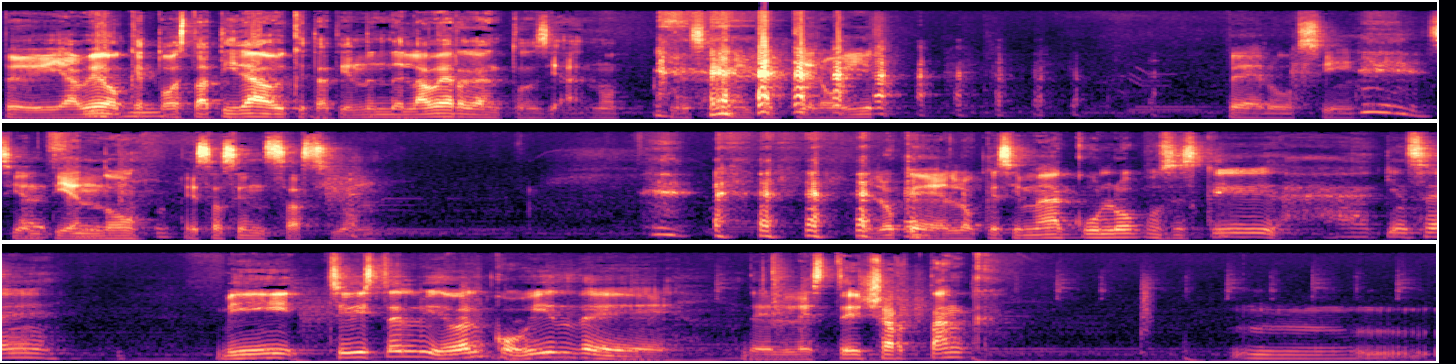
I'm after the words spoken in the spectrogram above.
Pero ya veo que todo está tirado y que te atienden de la verga. Entonces ya no necesariamente quiero ir. Pero sí, sí entiendo esa sensación lo que, lo que sí me da culo, pues es que, ah, quién sabe. Vi, ¿sí viste el video del COVID de, del este Shark Tank? Mm,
